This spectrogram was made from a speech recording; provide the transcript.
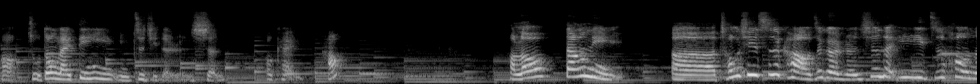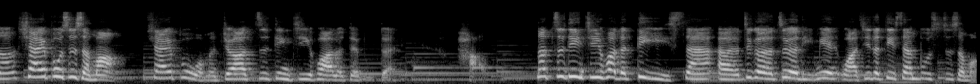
哦，主动来定义你自己的人生，OK，好，好喽。当你呃重新思考这个人生的意义之后呢，下一步是什么？下一步我们就要制定计划了，对不对？好，那制定计划的第三呃，这个这个里面瓦基的第三步是什么？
